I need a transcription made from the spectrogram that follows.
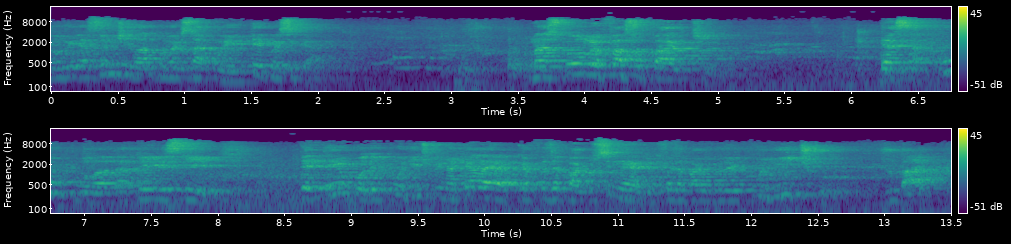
na obrigação de ir lá conversar com ele, ter com esse cara. Mas como eu faço parte dessa cúpula daqueles que detêm o poder político, e naquela época fazia parte do Sinédrio, fazia parte do poder político judaico,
